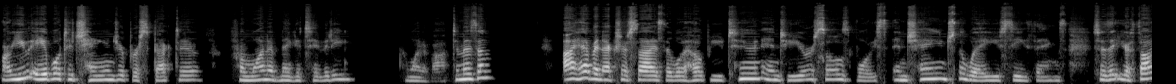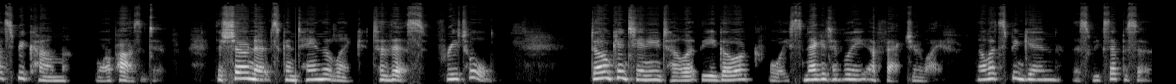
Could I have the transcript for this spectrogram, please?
Are you able to change your perspective from one of negativity to one of optimism? I have an exercise that will help you tune into your soul's voice and change the way you see things so that your thoughts become more positive. The show notes contain the link to this free tool. Don't continue to let the egoic voice negatively affect your life. Now let's begin this week's episode.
